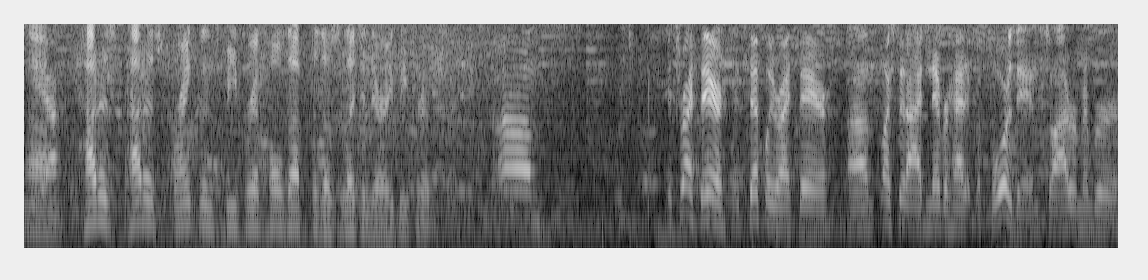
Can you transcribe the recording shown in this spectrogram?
Um, Yeah. How does how does Franklin's beef rib hold up to those legendary beef ribs? Um, it's right there. It's definitely right there. Um, like I said, I'd never had it before then, so I remember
